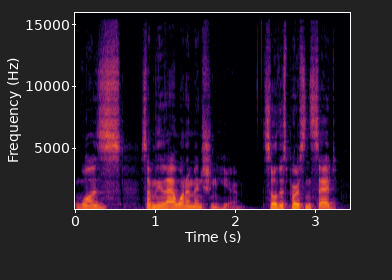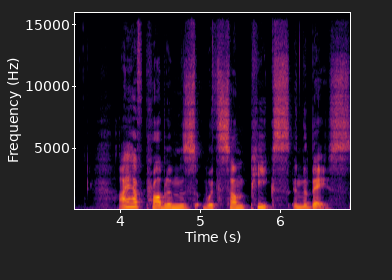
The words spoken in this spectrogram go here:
was something that I want to mention here. So this person said, I have problems with some peaks in the bass.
